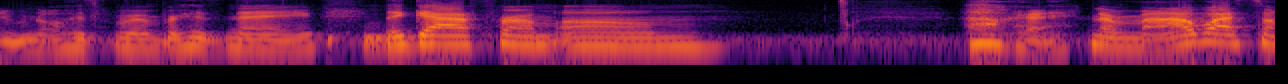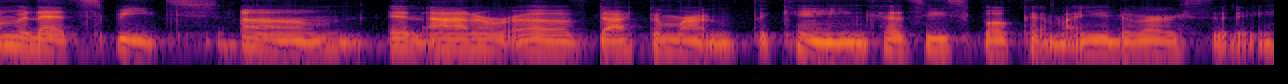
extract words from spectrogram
even know his remember his name. The guy from. Um, Okay, never mind. I watched some of that speech um, in honor of Dr. Martin Luther King because he spoke at my university.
